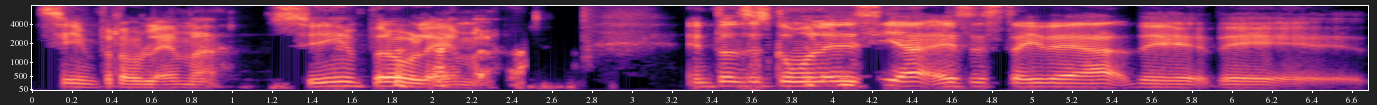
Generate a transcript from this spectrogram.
Sin problema, sin problema. Entonces, como le decía, es esta idea de, de,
